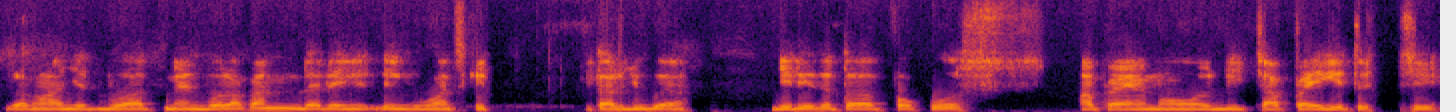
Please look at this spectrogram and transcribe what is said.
nggak ngelanjut buat main bola kan dari lingkungan sekitar juga. Jadi tetap fokus apa yang mau dicapai gitu sih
